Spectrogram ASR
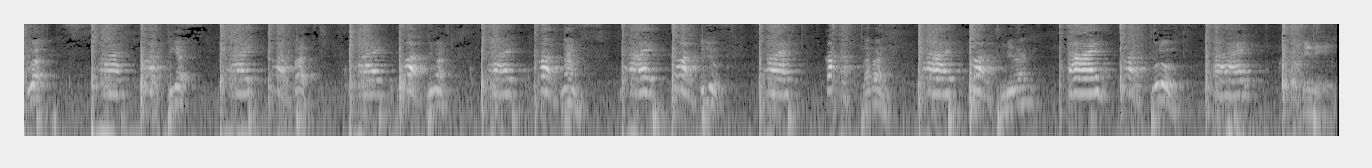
dua, tiga, empat, lima, enam, tujuh, delapan, sembilan, sepuluh. Ini.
